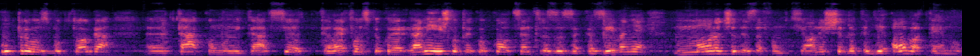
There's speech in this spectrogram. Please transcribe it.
upravo zbog toga e, ta komunikacija telefonska koja je ranije išla preko call centra za zakazivanje morat će da zafunkcioniše da kad je ova tema u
